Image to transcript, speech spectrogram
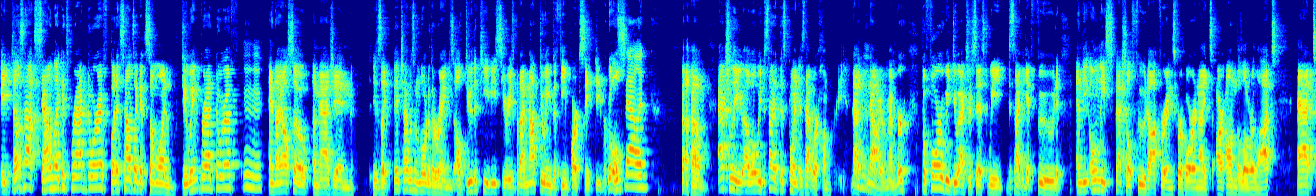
It does not sound like it's Brad Dourif, but it sounds like it's someone doing Brad Dourif. Mm-hmm. And I also imagine is like, bitch, I was in Lord of the Rings. I'll do the TV series, but I'm not doing the theme park safety rules. Valid. um, actually, uh, what we decide at this point is that we're hungry. That Mhm. now I remember. Before we do Exorcist, we decide to get food, and the only special food offerings for Horror Nights are on the lower lot at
